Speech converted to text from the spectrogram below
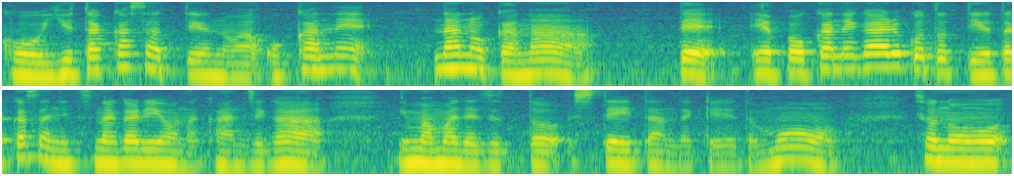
こう豊かさっていうのはお金なのかなっやっぱお金があることって豊かさにつながるような感じが今までずっとしていたんだけれどもその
